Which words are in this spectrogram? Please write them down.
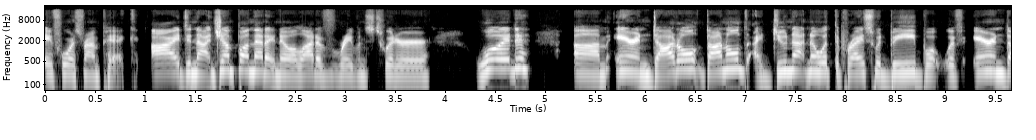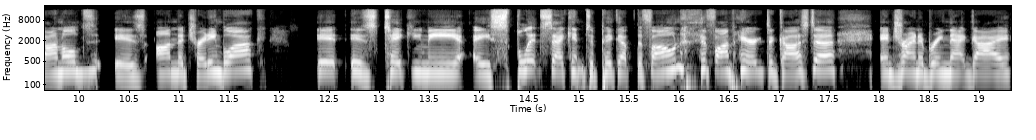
a fourth round pick. I did not jump on that. I know a lot of Ravens Twitter would. Um, Aaron Donald, Donald, I do not know what the price would be, but if Aaron Donald is on the trading block, it is taking me a split second to pick up the phone if I'm Eric DeCosta and trying to bring that guy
